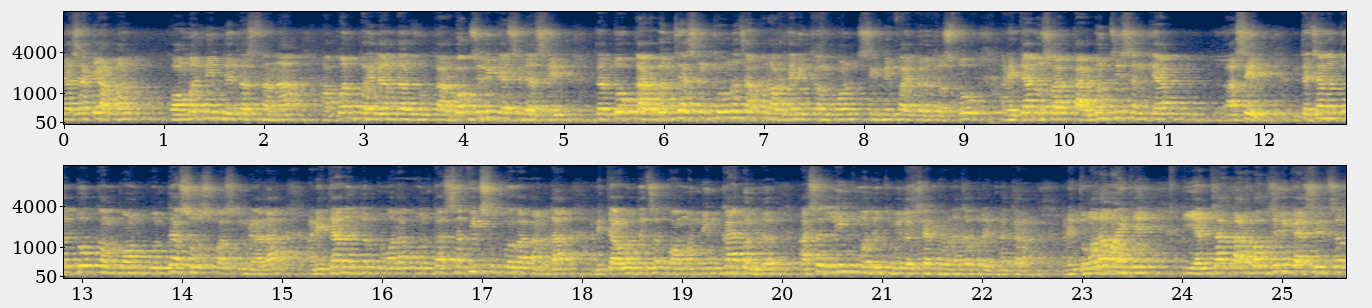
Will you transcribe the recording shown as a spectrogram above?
त्यासाठी आपण कॉमन नेम देत असताना आपण पहिल्यांदा जो कार्बॉक्झिलिक ऍसिड असेल तर तो कार्बनच्या संख्येवरूनच आपण ऑर्गॅनिक कंपाऊंड सिग्निफाय करत असतो. आणि त्यानुसार कार्बनची संख्या असेल त्याच्यानंतर तो कंपाऊंड कोणत्या सोर्सपासून मिळाला आणि त्यानंतर तुम्हाला कोणता सफिक्स उपयोगात आणला आणि त्यावरून त्याचं कॉमन नेम काय बनलं असं लिंकमध्ये तुम्ही लक्षात ठेवण्याचा प्रयत्न करा. आणि तुम्हाला माहिती आहे की यांचा कार्बोक्सिलिक ऍसिडचा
